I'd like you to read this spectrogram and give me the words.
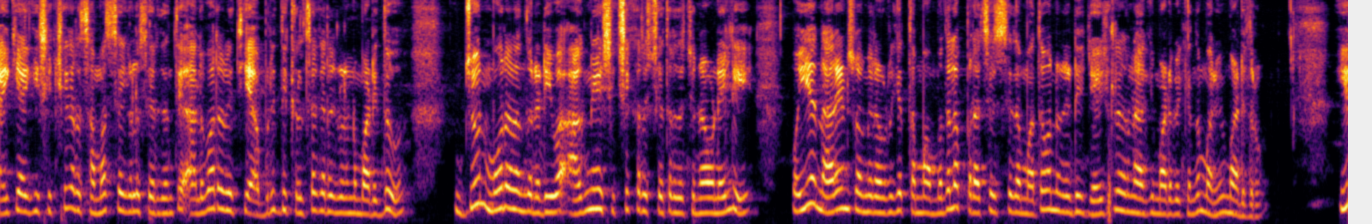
ಆಯ್ಕೆಯಾಗಿ ಶಿಕ್ಷಕರ ಸಮಸ್ಯೆಗಳು ಸೇರಿದಂತೆ ಹಲವಾರು ರೀತಿಯ ಅಭಿವೃದ್ಧಿ ಕೆಲಸ ಕಾರ್ಯಗಳನ್ನು ಮಾಡಿದ್ದು, ಜೂನ್ ಮೂರರಂದು ನಡೆಯುವ ಆಗ್ನೇಯ ಶಿಕ್ಷಕರ ಕ್ಷೇತ್ರದ ಚುನಾವಣೆಯಲ್ಲಿ ವೈ ನಾರಾಯಣ ಸ್ವಾಮಿರವರಿಗೆ ತಮ್ಮ ಮೊದಲ ಪ್ರಾಶಸ್ತ್ಯದ ಮತವನ್ನು ನೀಡಿ ಜಯಶೀಲರನ್ನಾಗಿ ಮಾಡಬೇಕೆಂದು ಮನವಿ ಮಾಡಿದರು. ಈ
